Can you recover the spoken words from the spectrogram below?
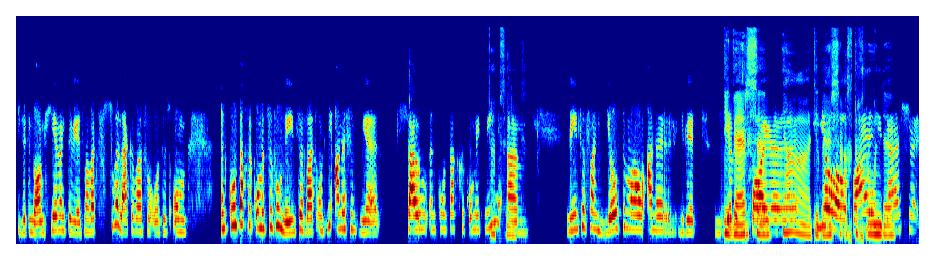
jy weet in daai omgewing te wees maar wat so lekker was vir ons is om in kontak te kom met soveel mense wat ons nie andersins meer sou in kontak gekom het nie. Ehm um, mense van heeltemal ander, jy weet, diverse ja, diverse ja, agtergronde. Diverse,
